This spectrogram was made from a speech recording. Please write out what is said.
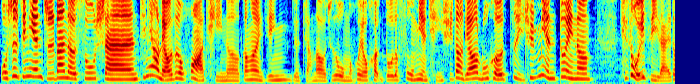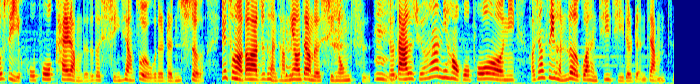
我是今天值班的苏珊，今天要聊这个话题呢，刚刚已经有讲到，就是我们会有很多的负面情绪，到底要如何自己去面对呢？其实我一直以来都是以活泼开朗的这个形象作为我的人设，因为从小到大就是很常听到这样的形容词，嗯就大家都觉得啊你好活泼哦，你好像是一个很乐观、很积极的人这样子，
